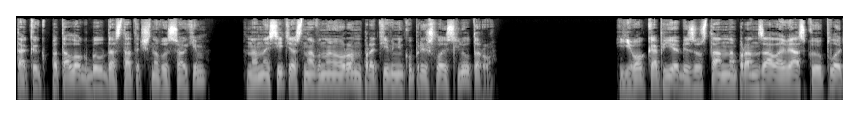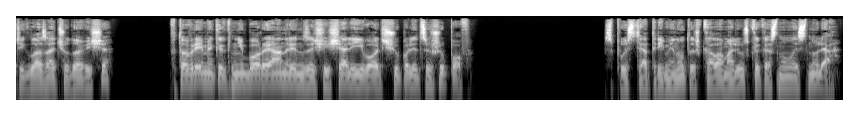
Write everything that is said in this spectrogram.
Так как потолок был достаточно высоким, наносить основной урон противнику пришлось Лютеру. Его копье безустанно пронзало вязкую плоть и глаза чудовища, в то время как Небор и Анрин защищали его от щупалец и шипов. Спустя три минуты шкала моллюска коснулась нуля.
